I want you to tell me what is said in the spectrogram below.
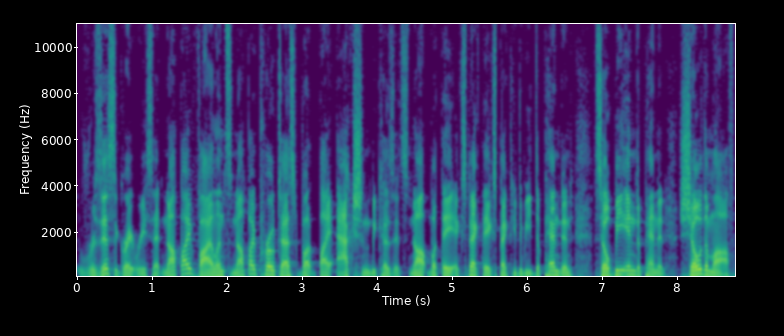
resist the Great Reset, not by violence, not by protest, but by action because it's not what they expect. They expect you to be dependent, so be independent. Show them off.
